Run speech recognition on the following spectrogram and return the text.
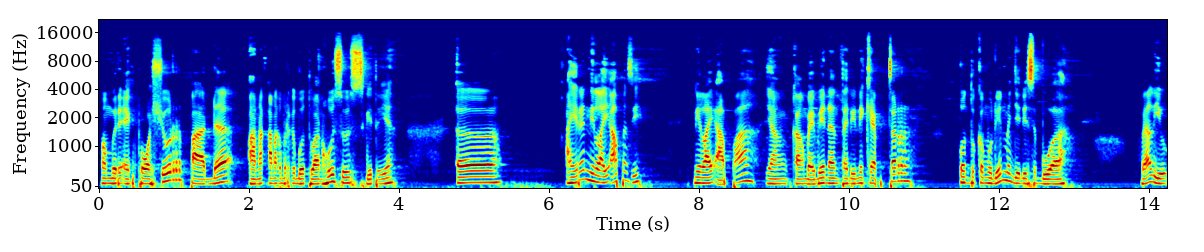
memberi exposure pada anak-anak berkebutuhan khusus gitu ya. Eh akhirnya nilai apa sih? Nilai apa yang Kang Bebe dan tadi ini capture untuk kemudian menjadi sebuah value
